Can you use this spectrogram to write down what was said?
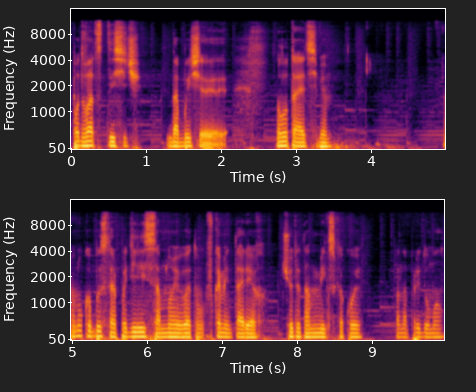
по 20 тысяч добычи лутает себе. А ну-ка быстро поделись со мной в этом в комментариях. Что ты там микс какой она придумал.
